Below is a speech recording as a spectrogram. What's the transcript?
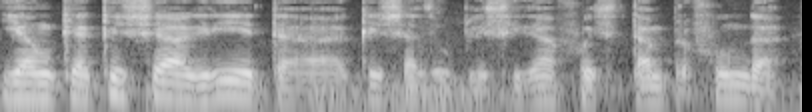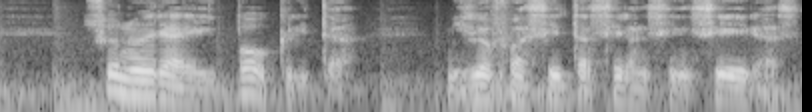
Y aunque aquella grieta, aquella duplicidad fuese tan profunda, yo no era hipócrita, mis dos facetas eran sinceras,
